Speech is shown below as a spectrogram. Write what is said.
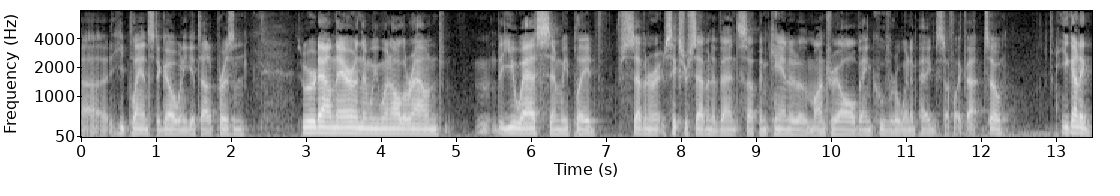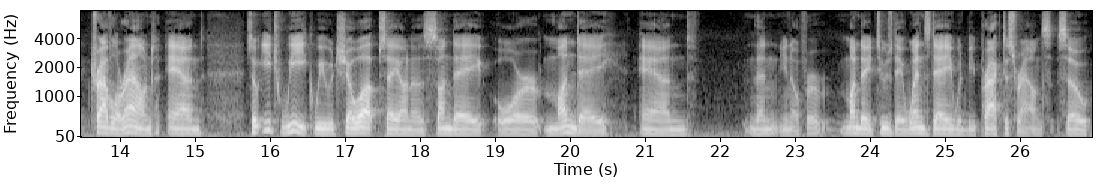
uh, he plans to go when he gets out of prison. So we were down there, and then we went all around the U.S. and we played seven or six or seven events up in Canada, Montreal, Vancouver, Winnipeg, stuff like that. So you got to travel around and so each week we would show up, say on a Sunday or Monday, and then, you know, for Monday, Tuesday, Wednesday would be practice rounds. So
